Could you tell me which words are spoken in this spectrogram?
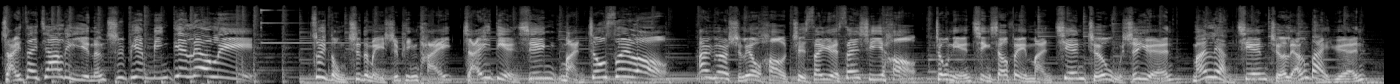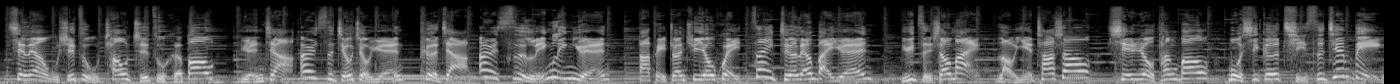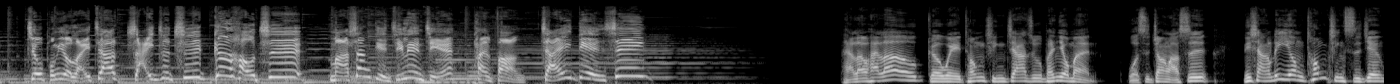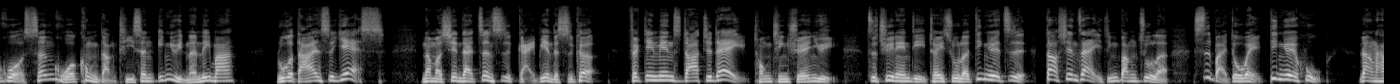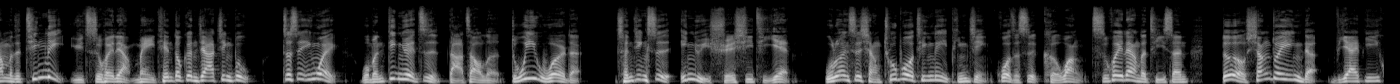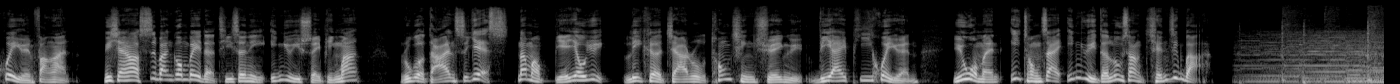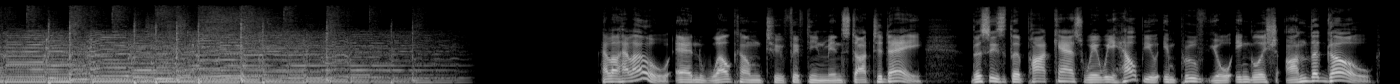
宅在家里也能吃遍名店料理。最懂吃的美食平台宅点心满周岁喽！二月二十六号至三月三十一号，周年庆消费满千折五十元，满两千折两百元，限量五十组超值组合包，原价二四九九元，特价二四零零元，搭配专区优惠再折两百元。鱼子烧麦、老爷叉烧、鲜肉汤包、墨西哥起司煎饼，揪朋友来家宅着吃更好吃。马上点击链接探访宅点心。Hello Hello，各位通勤家族朋友们，我是庄老师。你想利用通勤时间或生活空档提升英语能力吗？如果答案是 yes，那么现在正是改变的时刻。Fifteen Minutes Start Today 通勤学英语自去年底推出了订阅制，到现在已经帮助了四百多位订阅户，让他们的听力与词汇量每天都更加进步。这是因为我们订阅制打造了独一无二的沉浸式英语学习体验。无论是想突破听力瓶颈，或者是渴望词汇量的提升，都有相对应的 VIP 会员方案。你想要事半功倍的提升你英语水平吗？如果答案是 yes，那么别犹豫，立刻加入通勤学英语 VIP 会员，与我们一同在英语的路上前进吧。Hello, hello, and welcome to 15 Minutes Today. This is the podcast where we help you improve your English on the go.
